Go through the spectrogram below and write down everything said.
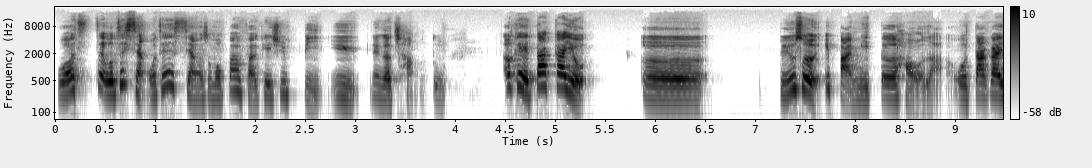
我在我在想，我在想什么办法可以去比喻那个长度？OK，大概有呃。比如说有一百米的好了，我大概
